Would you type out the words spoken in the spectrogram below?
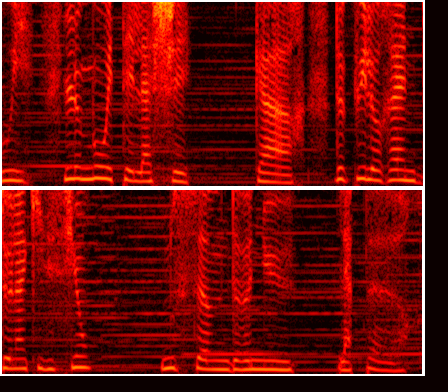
Oui, le mot était lâché, car depuis le règne de l'Inquisition, nous sommes devenus la peur.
